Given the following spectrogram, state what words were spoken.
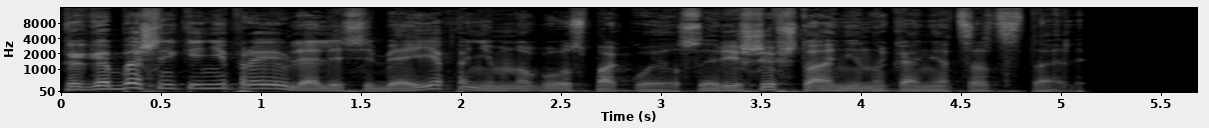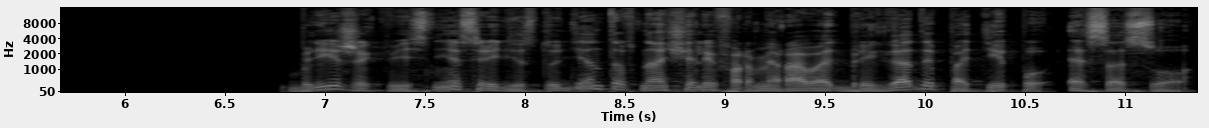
КГБшники не проявляли себя, и я понемногу успокоился, решив, что они наконец отстали. Ближе к весне среди студентов начали формировать бригады по типу ССО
